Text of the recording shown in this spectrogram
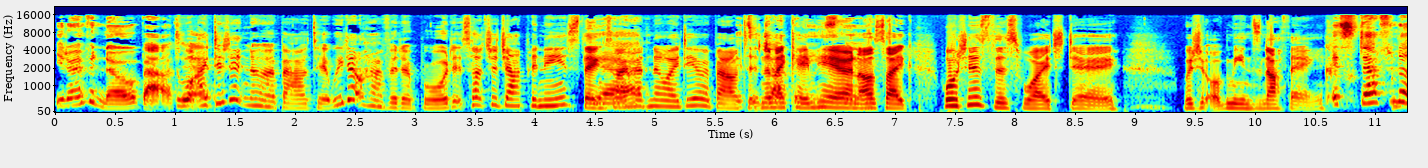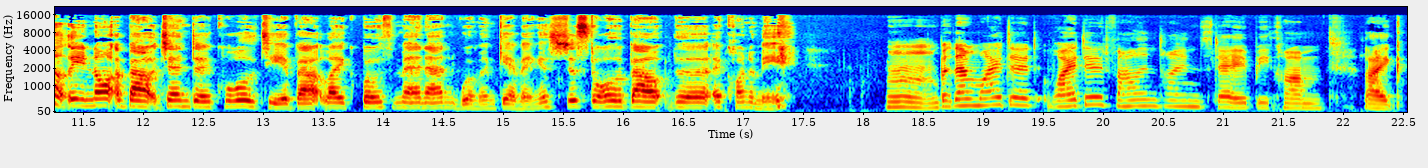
You don't even know about well, it. Well i didn't know about it. We don't have it abroad. It's such a Japanese thing, so I had no idea about It's it. And then I came Japanese here and I was like, "What is this White Day?" Which means nothing. It's definitely not about gender equality, about like both men and women giving. It's just all about the economy. Mm, but then why did why did Valentine's Day become like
